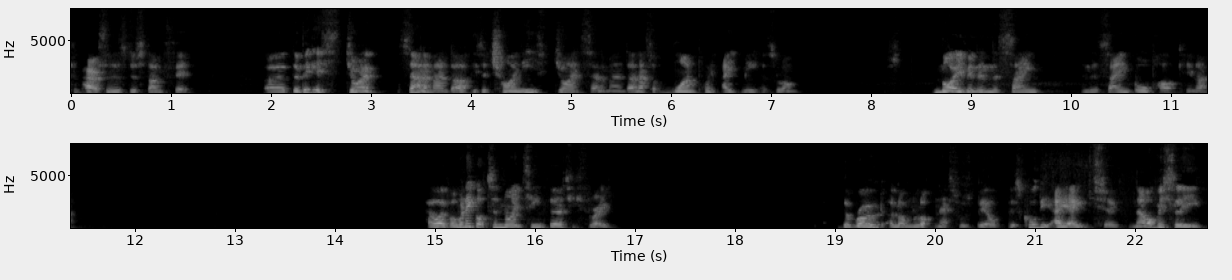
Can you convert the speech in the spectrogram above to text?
comparisons just don't fit. Uh, the biggest giant salamander is a Chinese giant salamander, and that's at 1.8 meters long. Not even in the same in the same ballpark, you know. However, when it got to 1933, the road along Loch Ness was built. It's called the A82. Now, obviously,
